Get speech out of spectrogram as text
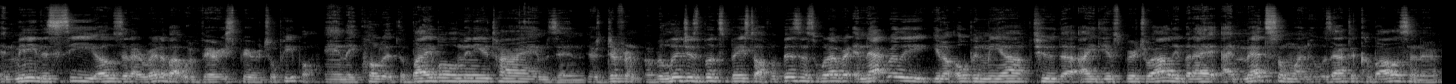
And many of the CEOs that I read about were very spiritual people. And they quoted the Bible many a times and there's different religious books based off of business, whatever. And that really, you know, opened me up to the idea of spirituality. But I, I met someone who was at the Kabbalah Center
